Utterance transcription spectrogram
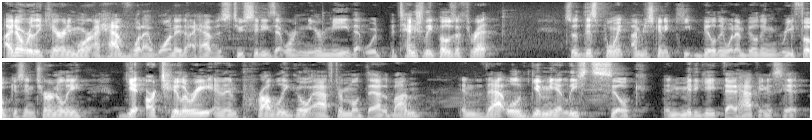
I don't really care anymore. I have what I wanted. I have his two cities that were near me that would potentially pose a threat. So at this point, I'm just going to keep building what I'm building, refocus internally, get artillery, and then probably go after Monte Alban. And that will give me at least Silk and mitigate that happiness hit.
